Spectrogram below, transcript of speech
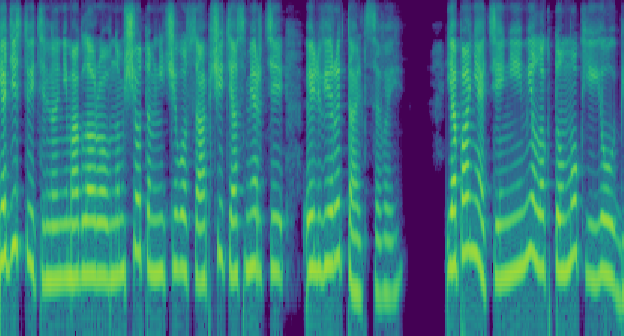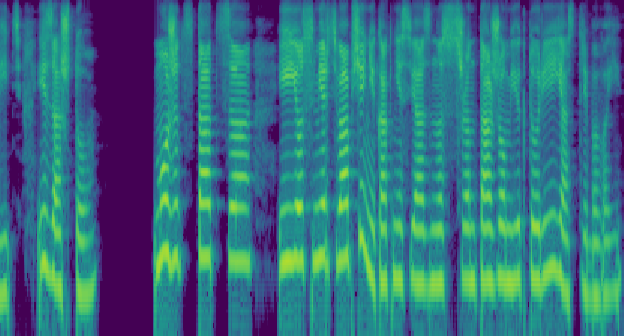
Я действительно не могла ровным счетом ничего сообщить о смерти Эльвиры Тальцевой. Я понятия не имела, кто мог ее убить и за что. Может, статься, ее смерть вообще никак не связана с шантажом Виктории Ястребовой.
